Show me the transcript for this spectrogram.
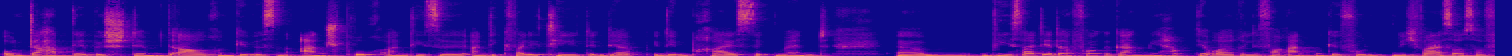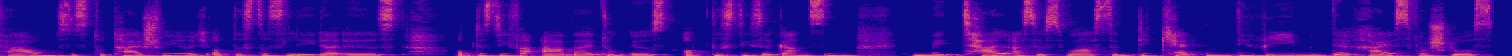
und da habt ihr bestimmt auch einen gewissen Anspruch an diese, an die Qualität in der, in dem Preissegment. Ähm, wie seid ihr da vorgegangen? Wie habt ihr eure Lieferanten gefunden? Ich weiß aus Erfahrung, es ist total schwierig, ob das das Leder ist, ob das die Verarbeitung ist, ob das diese ganzen Metallaccessoires sind, die Ketten, die Riemen, der Reißverschluss.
